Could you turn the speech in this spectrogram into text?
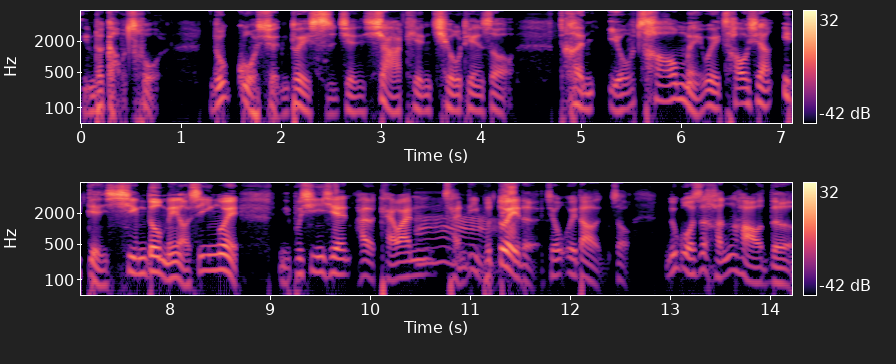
你们都搞错了。如果选对时间，夏天、秋天的时候，很油、超美味、超香，一点腥都没有，是因为你不新鲜，还有台湾产地不对的，就味道很重。如果是很好的，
